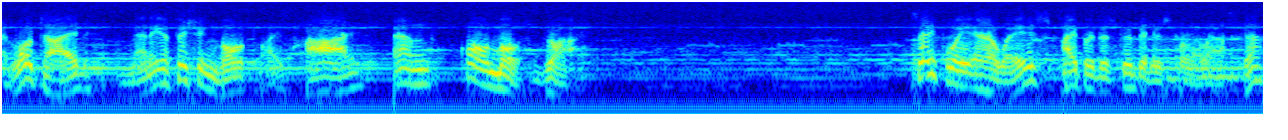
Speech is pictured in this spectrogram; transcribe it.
At low tide, many a fishing boat lies high and almost dry. Safeway Airways, Piper distributors for Alaska,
